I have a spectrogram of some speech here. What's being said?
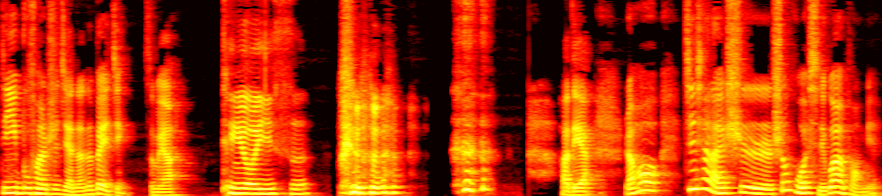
第一部分是简单的背景，怎么样？挺有意思。好的呀，然后接下来是生活习惯方面。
